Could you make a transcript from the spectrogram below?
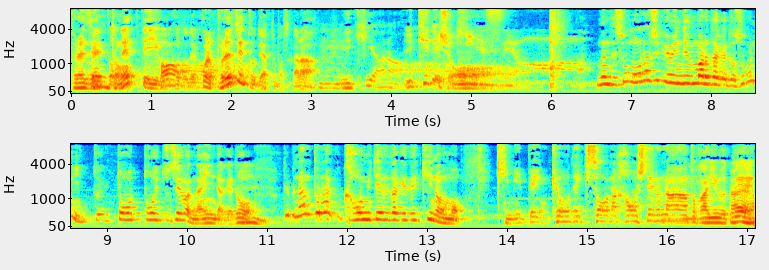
プレゼントねっていうことでこれプレゼントでやってますからう粋やな。粋でしょ。いいですよ。なんでその同じ病院で生まれたけどそこに統一性はないんだけど、うん。でもなんとなく顔見てるだけで昨日も「君勉強できそうな顔してるな」とか言うて、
